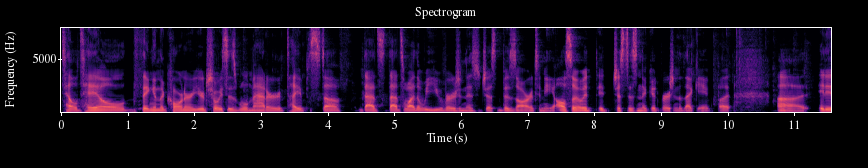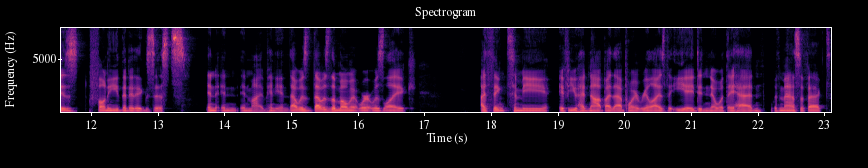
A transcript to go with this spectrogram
telltale thing in the corner your choices will matter type stuff. That's that's why the wii u version is just bizarre to me. Also it, it just isn't a good version of that game but uh it is funny that it exists in in in my opinion. That was that was the moment where it was like i think to me if you had not by that point realized that ea didn't know what they had with mass effect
